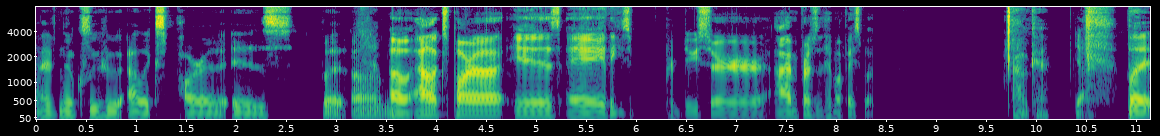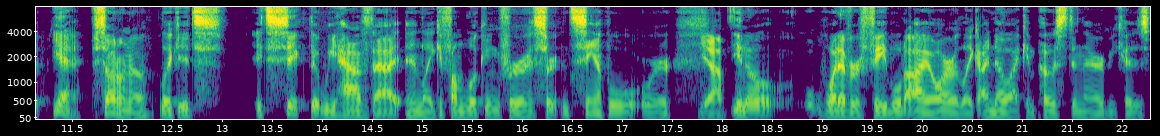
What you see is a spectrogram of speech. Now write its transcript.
I have no clue who Alex Para is, but um, oh, Alex Para is a. I think he's a producer. I'm friends with him on Facebook. okay, Yeah. But yeah, so I don't know. Like it's it's sick that we have that, and like if I'm looking for a certain sample or Yeah. you know whatever fabled IR, like I know I can post in there because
